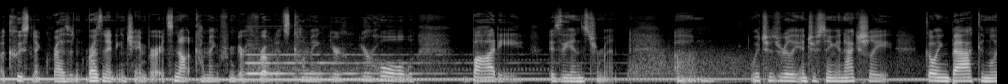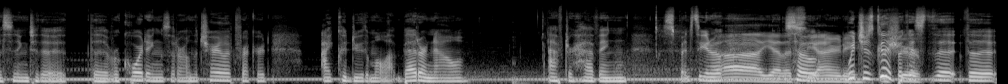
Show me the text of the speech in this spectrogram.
acoustic reson- resonating chamber. It's not coming from your throat. It's coming your your whole body is the instrument, um, which is really interesting. And actually, going back and listening to the the recordings that are on the chairlift record, I could do them a lot better now after having spent you know Ah, yeah, that's so the irony, which is good sure. because the, the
